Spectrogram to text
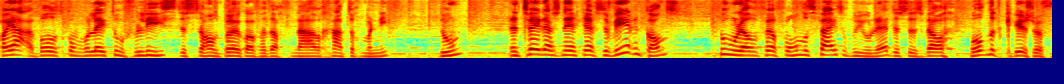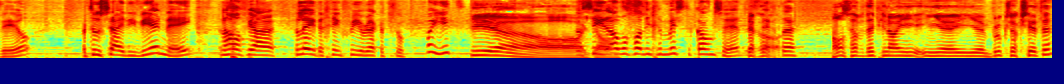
Maar ja, Bol.com leed toen verlies. Dus Hans Breukhoven dacht nou, we gaan het toch maar niet doen. En in 2009 kregen ze weer een kans. Toen wel veel voor 150 miljoen, hè. Dus dat is wel 100 keer zoveel. Maar toen zei hij weer nee. Een half jaar geleden ging Free Record Shop failliet. ja, oh, Dan zie je allemaal van die gemiste kansen, hè. Dat is Zeg, echt... eh, Hans, wat heb je nou in je, in je, in je broekzak zitten?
